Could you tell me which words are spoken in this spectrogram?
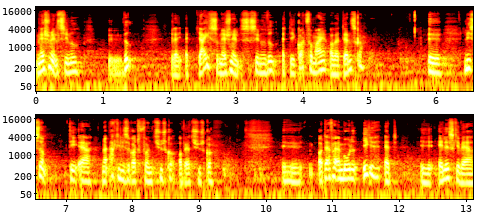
nationalt sindet øh, ved, eller at jeg som nationalt sindet ved, at det er godt for mig at være dansker, øh, ligesom det er nøjagtigt lige så godt for en tysker at være tysker. Øh, og derfor er målet ikke, at øh, alle skal være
